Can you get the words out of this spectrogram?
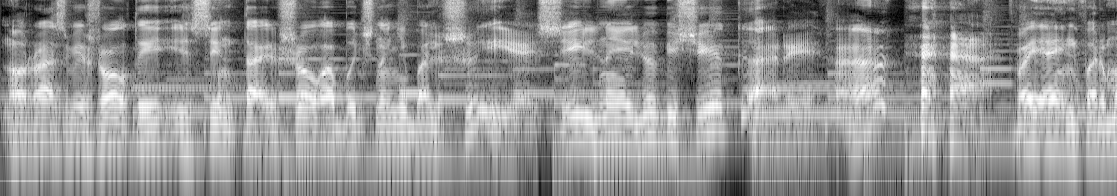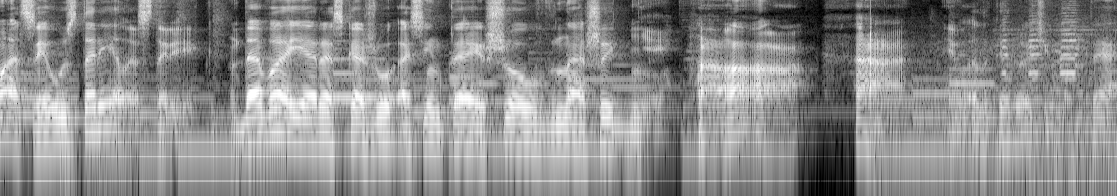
Но разве желтые из Синтай Шоу обычно небольшие, сильные, любящие кари, а? Ха-ха, твоя информация устарела, старик. Давай я расскажу о Синтай Шоу в наши дни. А, ха, и вот, короче. Вот так.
